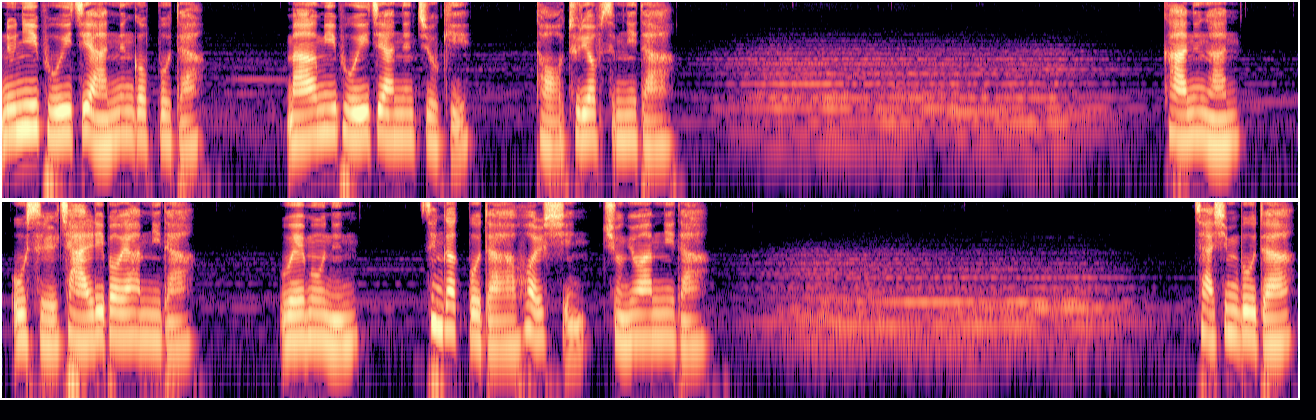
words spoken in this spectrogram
눈이 보이지 않는 것보다 마음이 보이지 않는 쪽이 더 두렵습니다. 가능한 옷을 잘 입어야 합니다. 외모는 생각보다 훨씬 중요합니다. 자신보다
